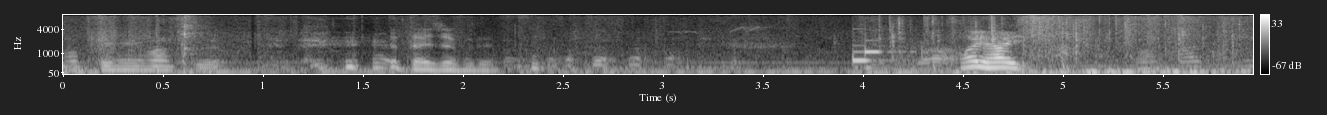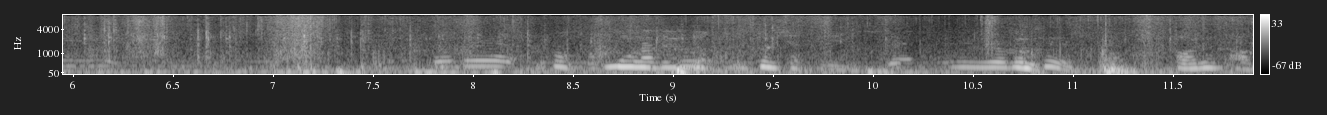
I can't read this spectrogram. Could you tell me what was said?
持ってみます？大丈夫です。はいはい。もうなんか落としちゃっていいよろしいですか？あれ？あそうか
